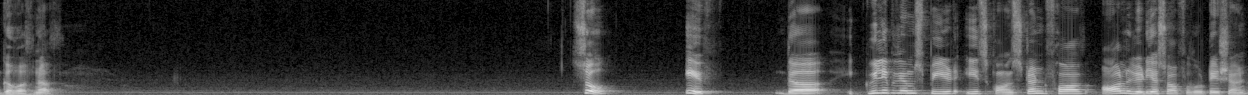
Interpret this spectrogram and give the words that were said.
governor? So, if the equilibrium speed is constant for all radius of rotation,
